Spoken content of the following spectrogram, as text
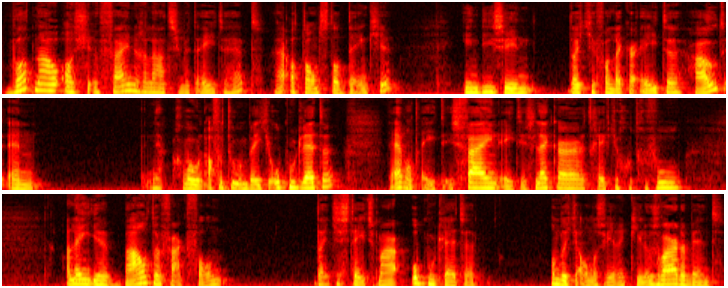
Wat nou als je een fijne relatie met eten hebt? Hè, althans, dat denk je. In die zin dat je van lekker eten houdt en gewoon af en toe een beetje op moet letten. Hè, want eten is fijn, eten is lekker, het geeft je een goed gevoel. Alleen je baalt er vaak van dat je steeds maar op moet letten, omdat je anders weer een kilo zwaarder bent.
